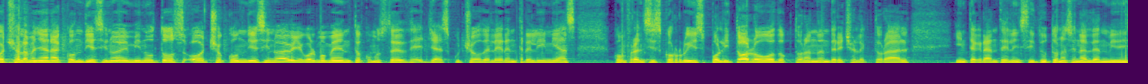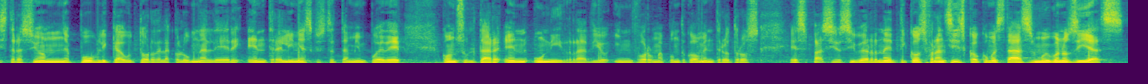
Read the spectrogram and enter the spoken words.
8 de la mañana con 19 minutos, 8 con 19. Llegó el momento, como usted ya escuchó, de leer entre líneas con Francisco Ruiz, politólogo, doctorando en Derecho Electoral, integrante del Instituto Nacional de Administración Pública, autor de la columna Leer entre líneas, que usted también puede consultar en uniradioinforma.com, entre otros espacios cibernéticos. Francisco, ¿cómo estás? Muy buenos días.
